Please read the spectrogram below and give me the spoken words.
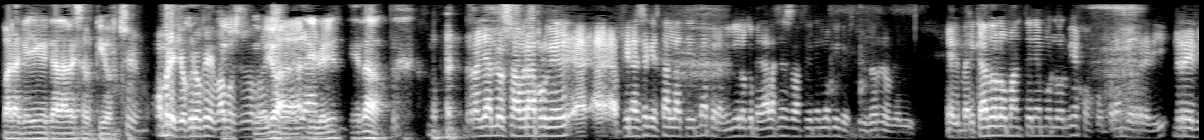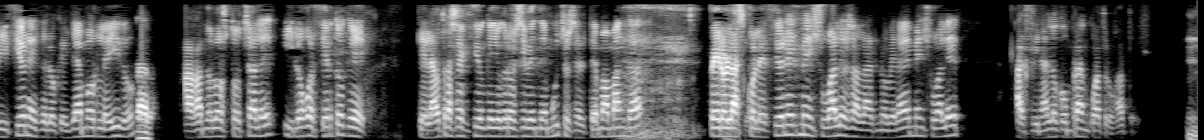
para que llegue cada vez al kiosco? Sí, hombre, yo creo que, vamos, eso yo, Ryan, Ryan, lo sabrá porque al final sé que está en la tienda, pero a mí lo que me da la sensación es lo que dices tú, Sergio, que el, mercado lo mantenemos los viejos comprando reediciones de lo que ya hemos leído, pagando los tochales, y luego es cierto que que la otra sección que yo creo que sí vende mucho es el tema manga, pero las colecciones mensuales, o sea, las novedades mensuales, al final lo compran cuatro gatos. Mm.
